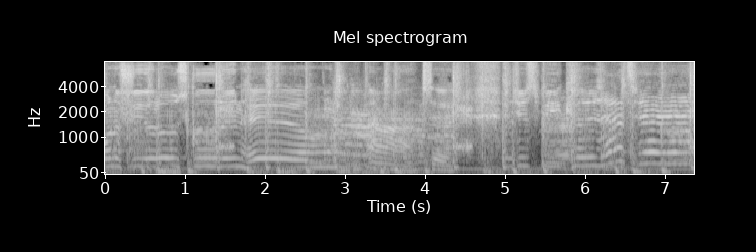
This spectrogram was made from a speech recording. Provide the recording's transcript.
wanna feel old school in hell. Ah, say. Just because I tried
